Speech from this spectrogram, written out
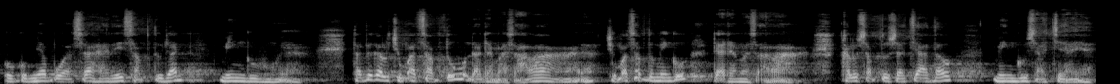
hukumnya puasa hari Sabtu dan Minggu ya. Tapi kalau Jumat Sabtu tidak ada masalah ya. Jumat Sabtu Minggu tidak ada masalah. Kalau Sabtu saja atau Minggu saja ya.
